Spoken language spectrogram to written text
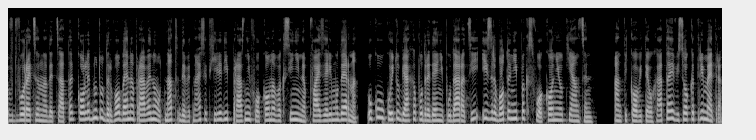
В двореца на децата коледното дърво бе направено от над 19 000 празни флакона ваксини на Pfizer и Moderna, около които бяха подредени подаръци, изработени пък с флакони от Янсен. Антиковите елхата е висока 3 метра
